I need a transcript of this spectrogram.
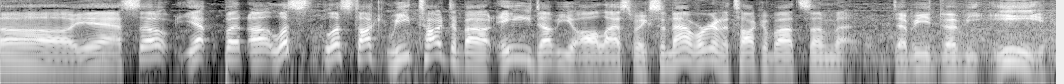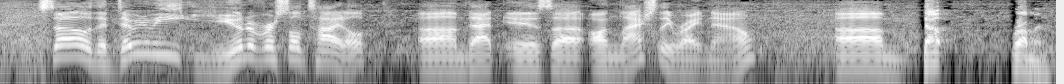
Oh yeah. So yep. But uh, let's let's talk. We talked about AEW all last week, so now we're going to talk about some WWE. So the WWE Universal Title um, that is uh, on Lashley right now. Um, Nope, Roman.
